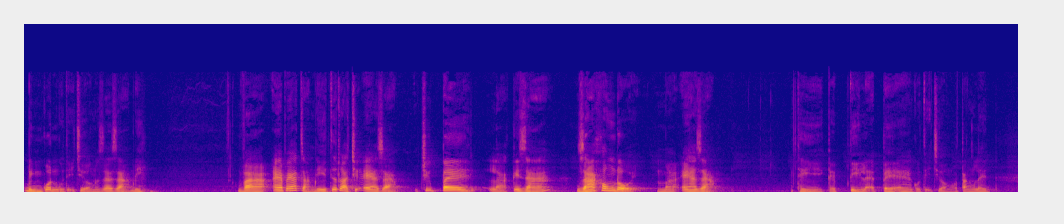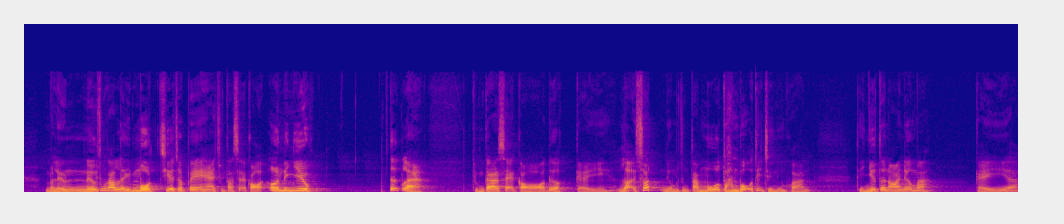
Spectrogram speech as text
bình quân của thị trường nó ra giảm đi. Và EPS giảm đi, tức là chữ E giảm. Chữ P là cái giá. Giá không đổi mà E giảm. Thì cái tỷ lệ PE của thị trường nó tăng lên. Mà nếu nếu chúng ta lấy một chia cho PE chúng ta sẽ có earning yield. Tức là chúng ta sẽ có được cái lợi suất nếu mà chúng ta mua toàn bộ thị trường chứng khoán thì như tôi nói nếu mà cái ờ,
